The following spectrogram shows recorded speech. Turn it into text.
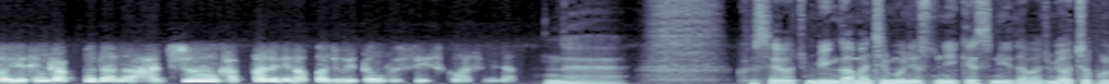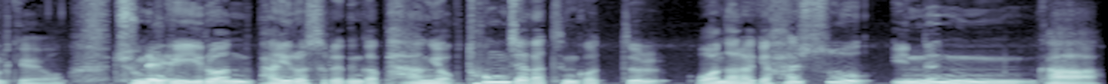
저희 생각보다는 아주 가파르게 나빠지고 있다고 볼 수 있을 것 같습니다. 네. 글쎄요, 좀 민감한 질문일 수는 있겠습니다만 좀 여쭤볼게요. 중국이 네. 이런 바이러스라든가 방역, 통제 같은 것들 원활하게 할 수 있는가?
